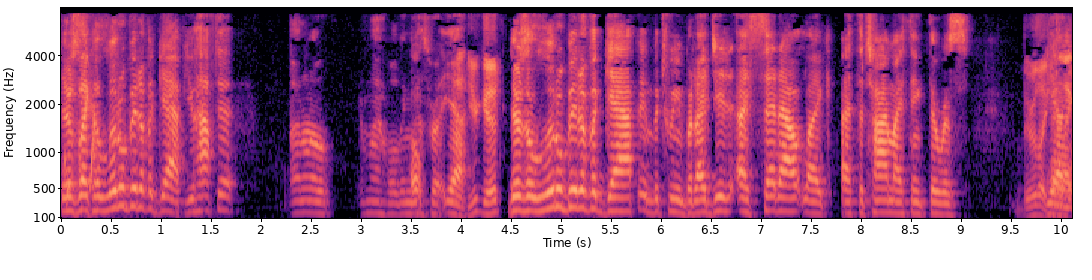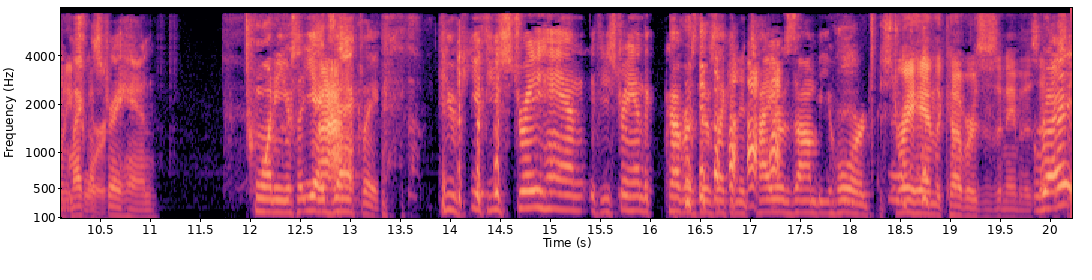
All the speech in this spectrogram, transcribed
there's like a little bit of a gap. You have to I don't know am I holding Oh. this right? Yeah. you're good There's a little bit of a gap in between, but I did I set out like at the time I think there was they were like Yeah, like Michael Strahan. 20 or so. Yeah, Ah. exactly. if you if you stray hand if you stray hand the covers, there's like an entire zombie horde. Strahan the covers is the name of this Right?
